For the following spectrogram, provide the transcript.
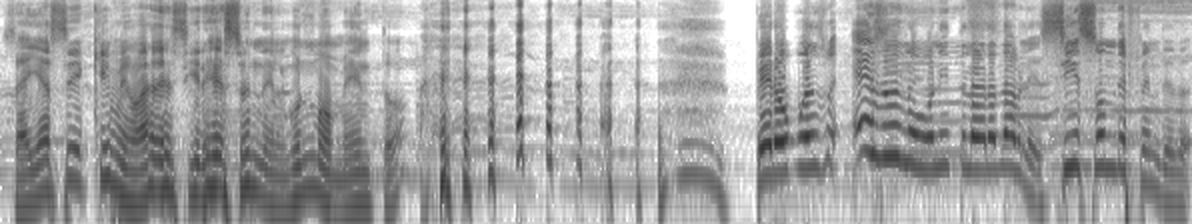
O sea, ya sé que me va a decir eso en algún momento. Pero pues eso es lo bonito y lo agradable. Sí son defendedo-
